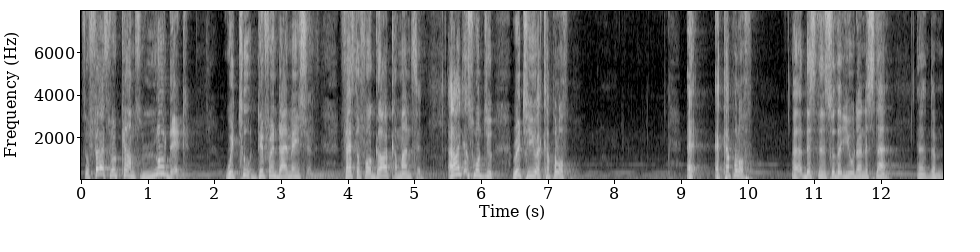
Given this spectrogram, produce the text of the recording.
So first fruit comes loaded with two different dimensions. First of all, God commands it. And I just want to read to you a couple of a, couple of uh, so that you would understand. Uh, the,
